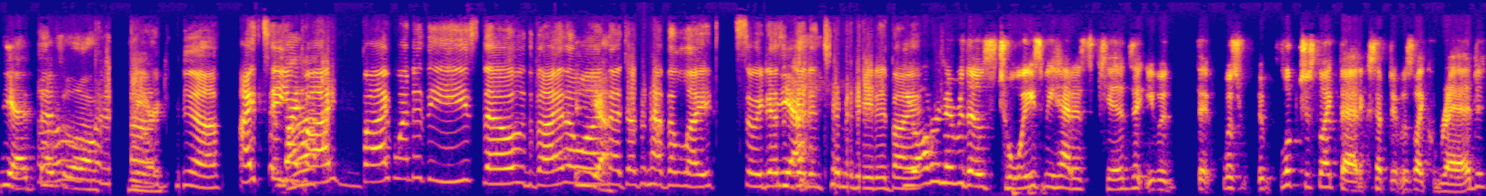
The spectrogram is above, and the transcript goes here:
Yeah, that's a Oh little weird. Yeah. I'd say you buy buy one of these though. Buy the one Yeah. that doesn't have the light so he doesn't Yeah. get intimidated by you it. all remember those toys we had as kids that you would that was it looked just like that, except it was like red,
